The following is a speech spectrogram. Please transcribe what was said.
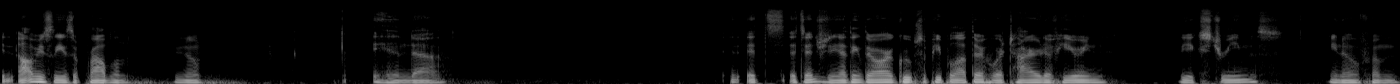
it obviously is a problem, you know. And uh it's it's interesting. I think there are groups of people out there who are tired of hearing the extremes, you know, from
